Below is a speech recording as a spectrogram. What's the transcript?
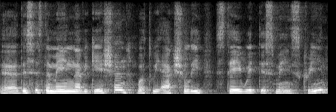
Uh, this is the main navigation, but we actually stay with this main screen.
